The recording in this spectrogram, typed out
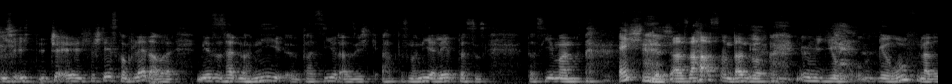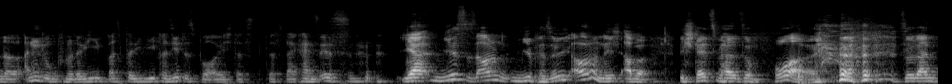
ich, ich, ich verstehe es komplett, aber mir ist es halt noch nie äh, passiert. Also ich habe das noch nie erlebt, dass, es, dass jemand Echt nicht? da saß und dann so irgendwie geru- gerufen hat oder angerufen oder wie, was, wie passiert es bei euch, dass, dass da keins ist? Ja, mir ist es auch, mir persönlich auch noch nicht, aber ich stell's mir halt so vor. so, dann,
